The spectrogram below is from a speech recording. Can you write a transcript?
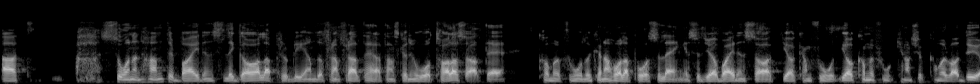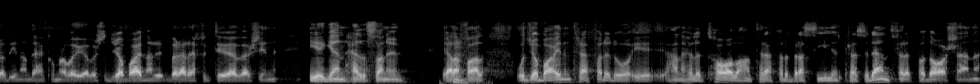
att sonen Hunter Bidens legala problem, då framförallt det här att han ska nu åtalas och allt det, kommer förmodligen kunna hålla på så länge. Så Joe Biden sa att jag, kan få, jag kommer kanske kommer att vara död innan det här kommer att vara över. Så Joe Biden börjar reflektera över sin egen hälsa nu i alla mm. fall. Och Joe Biden träffade då, han höll ett tal och han träffade Brasiliens president för ett par dagar sedan.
